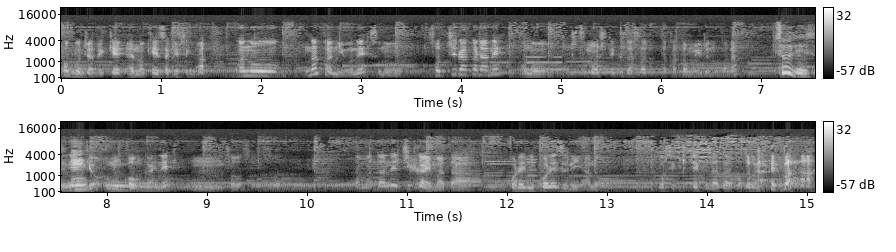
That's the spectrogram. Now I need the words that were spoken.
ポコちゃんでけ、あの検索して、あ、あの、中にはね、その、そちらからね、あの、質問してくださった方もいるのかな。そうですね。今日、うん、今回ね。うん、そうそうそう。またね、次回また、これに来れずに、あの、もし来てくださることがあれば、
